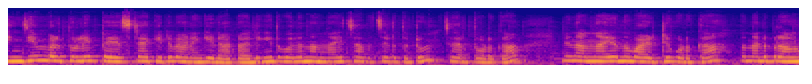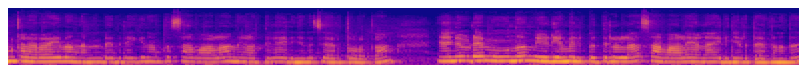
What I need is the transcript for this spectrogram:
ഇഞ്ചിയും വെളുത്തുള്ളിയും പേസ്റ്റ് ആക്കിയിട്ട് വേണമെങ്കിൽ ഇടാം കേട്ടോ അല്ലെങ്കിൽ ഇതുപോലെ നന്നായി ചതച്ചെടുത്തിട്ടും ചേർത്ത് കൊടുക്കാം. ഇനി നന്നായി ഒന്ന് വഴറ്റി കൊടുക്കുക അപ്പോൾ നല്ല ബ്രൗൺ കളറായി വന്നിട്ടുണ്ട്. ഇതിലേക്ക് നമുക്ക് സവാള നീളത്തിൽ അരിഞ്ഞത് ചേർത്ത് കൊടുക്കാം. ഞാനിവിടെ മൂന്ന് മീഡിയം വലിപ്പത്തിലുള്ള സവാളയാണ് അരിഞ്ഞെടുത്തേക്കണത്.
